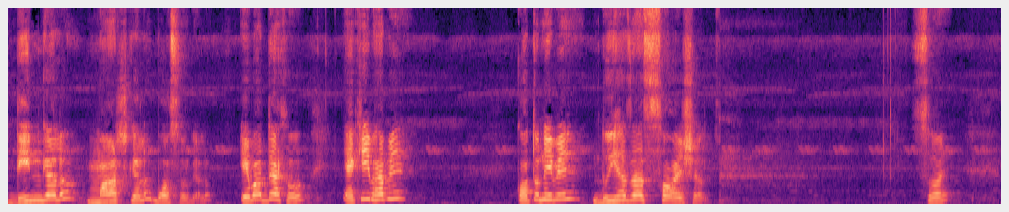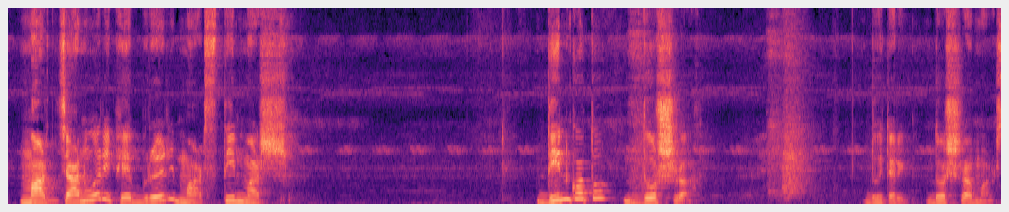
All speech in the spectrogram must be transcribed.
দিন গেল, মাস গেল, বছর গেল। এবার দেখো, একইভাবে কত নেবে? দুই হাজার ছয় সাল। ছয় মার্চ, জানুয়ারি, ফেব্রুয়ারি, মার্চ, তিন মাস। দিন কত? দোসরা। দুই তারিখ, দোসরা মার্চ।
